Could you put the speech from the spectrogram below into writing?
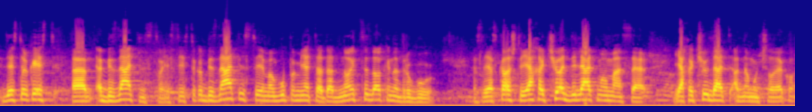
Здесь только есть э, обязательства. Если есть только обязательства, я могу поменять от одной цедоки на другую. Если я сказал, что я хочу отделять мой массер, я хочу дать одному человеку,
